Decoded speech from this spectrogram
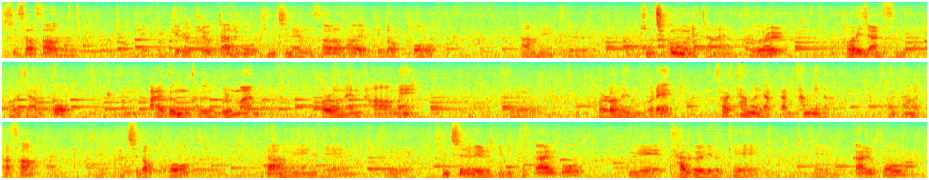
씻어서 이제 물기를 쭉 짜주고 김치는 썰어서 이렇게 넣고 그다음에 그 김치 국물 있잖아요. 그거를 버리지 않습니다. 버리지 않고 음, 맑은 그 물만 걸러낸 다음에 어, 그 걸러낸 물에 설탕을 약간 탑니다. 설탕을 타서 같이 넣고 그 다음에 이제 그 김치를 이렇게 밑에 깔고 위에 닭을 이렇게 예, 깔고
